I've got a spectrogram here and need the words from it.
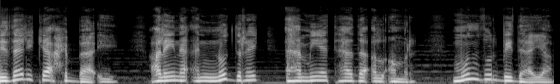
لذلك أحبائي علينا أن ندرك أهمية هذا الأمر. منذ البداية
